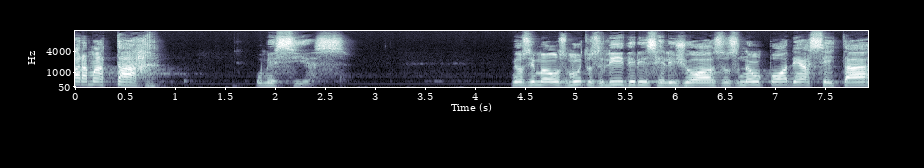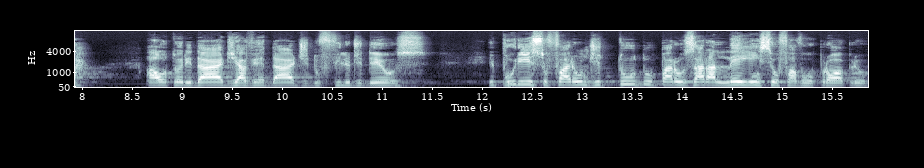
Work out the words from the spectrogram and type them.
para matar o Messias. Meus irmãos, muitos líderes religiosos não podem aceitar a autoridade e a verdade do Filho de Deus e por isso farão de tudo para usar a lei em seu favor próprio.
